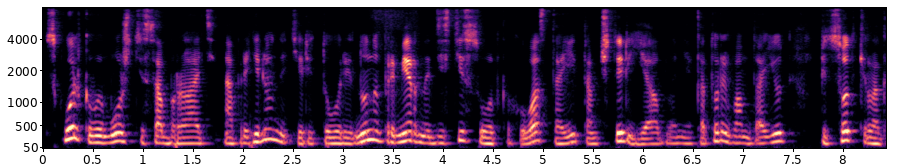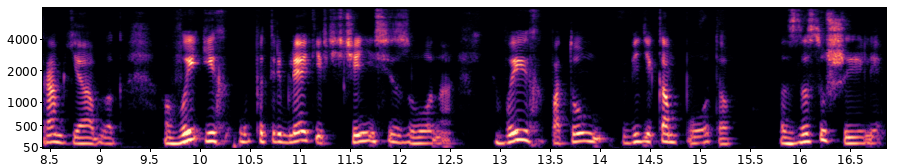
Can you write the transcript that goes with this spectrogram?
сколько вы можете собрать на определенной территории. Ну, например, на 10 сотках у вас стоит там 4 яблони, которые вам дают 500 килограмм яблок. Вы их употребляете в течение сезона. Вы их потом в виде компотов засушили.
